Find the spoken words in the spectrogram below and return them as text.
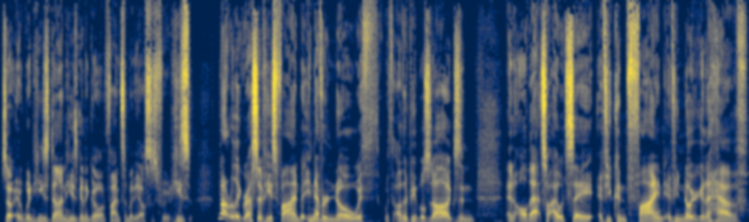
So when he's done, he's going to go and find somebody else's food. He's not really aggressive; he's fine, but you never know with with other people's dogs and and all that. So I would say if you can find, if you know you're going to have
